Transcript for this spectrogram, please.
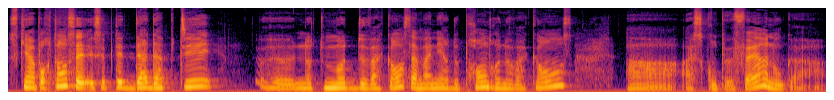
ce qui est important, c'est peut-être d'adapter euh, notre mode de vacances, la manière de prendre nos vacances à, ce qu'on peut faire, donc à,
